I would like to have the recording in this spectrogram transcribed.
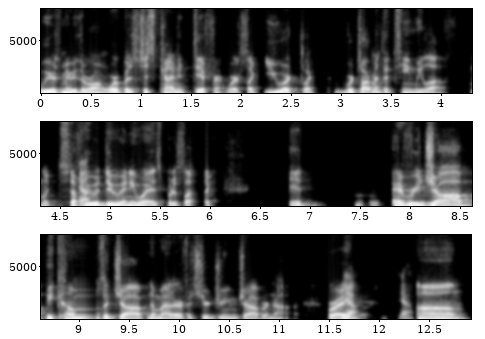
weird is maybe the wrong word, but it's just kind of different. Where it's like you are like we're talking about the team we love, like stuff yeah. we would do anyways. But it's like, like it. Every job becomes a job, no matter if it's your dream job or not, right? Yeah. Yeah. Um,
